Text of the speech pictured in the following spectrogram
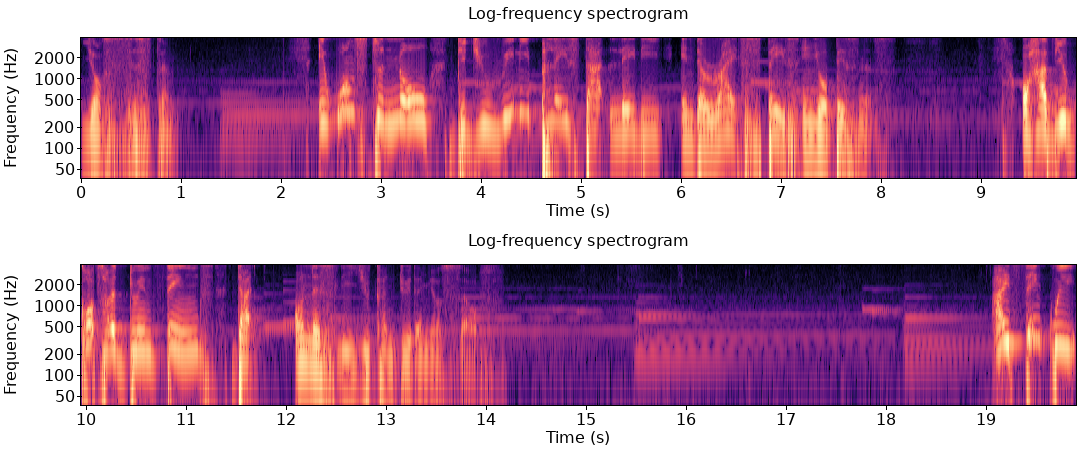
your system. It wants to know did you really place that lady in the right space in your business? Or have you got her doing things that honestly you can do them yourself? I think we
